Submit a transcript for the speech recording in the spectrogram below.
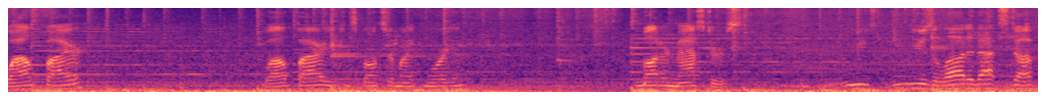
Wildfire. Wildfire, you can sponsor Mike Morgan. Modern Masters. We use a lot of that stuff.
